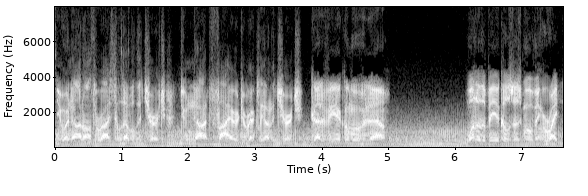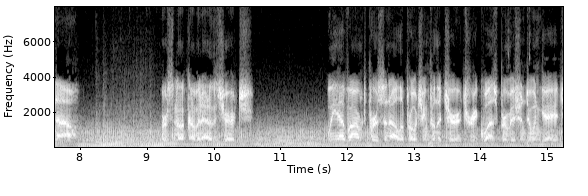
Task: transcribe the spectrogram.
You are not authorized to level the church. Do not fire directly on the church. Got a vehicle moving now. One of the vehicles is moving right now. Personnel coming out of the church. We have armed personnel approaching from the church. Request permission to engage.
